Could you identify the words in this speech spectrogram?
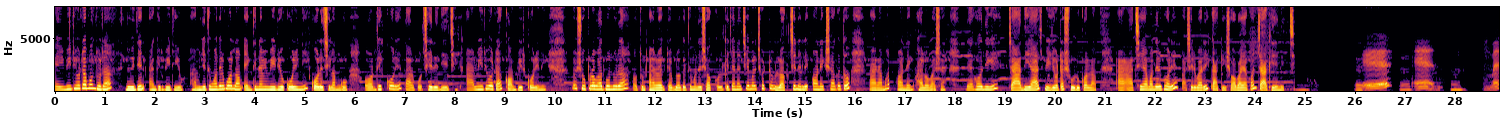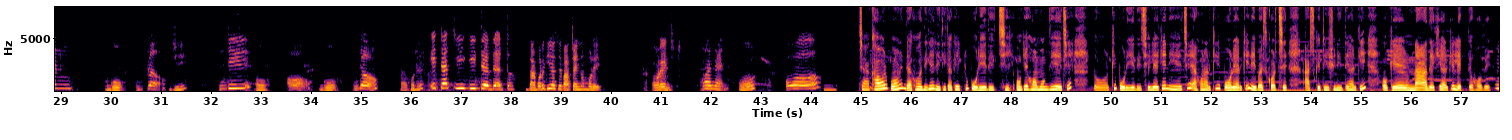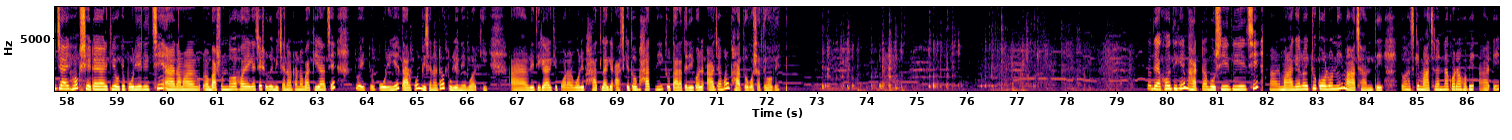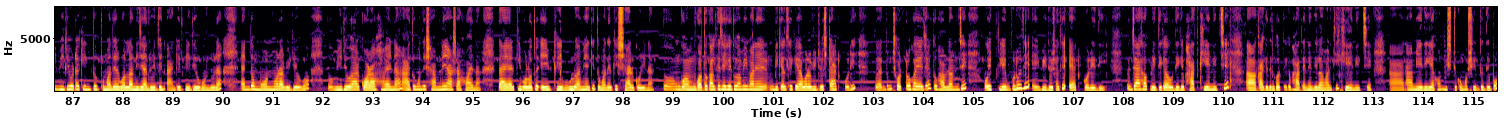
এই ভিডিওটা বন্ধুরা দুই দিন আগের ভিডিও আমি যে তোমাদের বললাম একদিন আমি ভিডিও করিনি করেছিলাম গো অর্ধেক করে তারপর ছেড়ে দিয়েছি আর ভিডিওটা কমপ্লিট করিনি তো সুপ্রভাত বন্ধুরা নতুন আরও একটা ব্লগে তোমাদের সকলকে জানাচ্ছি আমার ছোট্ট ব্লগ চ্যানেলে অনেক স্বাগত আর আমার অনেক ভালোবাসা দেখো ওদিকে চা দিয়ে আজ ভিডিওটা শুরু করলাম আর আছে আমাদের ঘরে পাশের বাড়ির কাকি সবাই এখন চা খেয়ে নিচ্ছি গো। do G. d O o go. do তারপরে? এটা কি দিতে দেতো? তারপরে কি আছে পাঁচ চার নম্বরে? অরেঞ্জ। অরেঞ্জ ও। ও। চা খাওয়ার পর দেখো ওদিকে রীতিকাকে একটু পরিয়ে দিচ্ছি। ওকে হোমওয়ার্ক দিয়েছে, তো আর কি পরিয়ে দিচ্ছি। লেখে নিয়েছে, এখন আর কি পরে আর কি রিভাইজ করছে। আজকে টিউশনিতে আর কি ওকে না দেখে আর কি লিখতে হবে। যাই হোক, সেটাই আর কি ওকে পরিয়ে দিচ্ছি। আর আমার বাসন ধোয়া হয়ে গেছে, শুধু বিছানা ওঠানো বাকি আছে। তো একটু পরিয়ে তারপর বিছানাটা তুলে নেব আর কি। আর রীতিকা আর কি পড়ার পরে ভাত লাগে, আজকে তো ভাত নেই, তো তাড়াতাড়ি করে আজ আমার ভাতও বসাতে হবে। দেখো ওদিকে ভাতটা বসিয়ে দিয়েছি। আর মা গেল একটু কলোনি মাছ আনতে। তো আজকে মাছ রান্না করা হবে। আর এই ভিডিওটা কিন্তু তোমাদের বললামই যে দুই দিন আগের ভিডিও বন্ধুরা। একদম মন মরা ভিডিও গো। তো ভিডিও আর করা হয় না আর তোমাদের সামনেই আসা হয় না। তাই আর কি বলতো, এই ক্লিপগুলো আমি আর কি তোমাদেরকে শেয়ার করি না। তো গতকালকে যেহেতু আমি মানে বিকেল থেকে আবারও ভিডিও স্টার্ট করি, তো একদম ছোট্ট হয়ে যায়। তো ভাবলাম যে ওই ক্লিপগুলো যে এই ভিডিওর সাথে অ্যাড করে দিই। তো যাই হোক, রীতিকা ওদিকে ভাত খেয়ে নিচ্ছে। কাকিদের ঘর থেকে ভাত এনে দিলাম আর কি, খেয়ে নিচ্ছে। আর আমি এদিকে এখন মিষ্টি কুমড়ো সিদ্ধ দেবো।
